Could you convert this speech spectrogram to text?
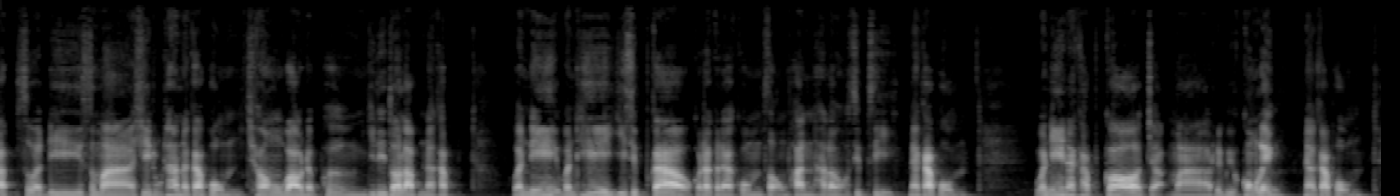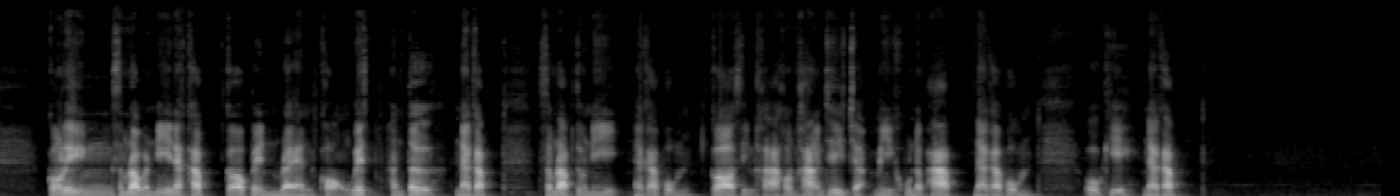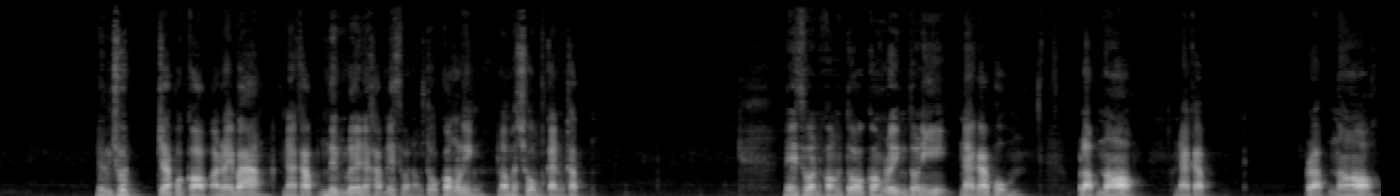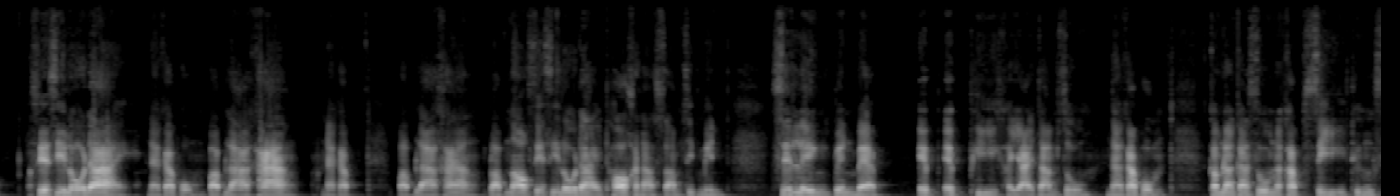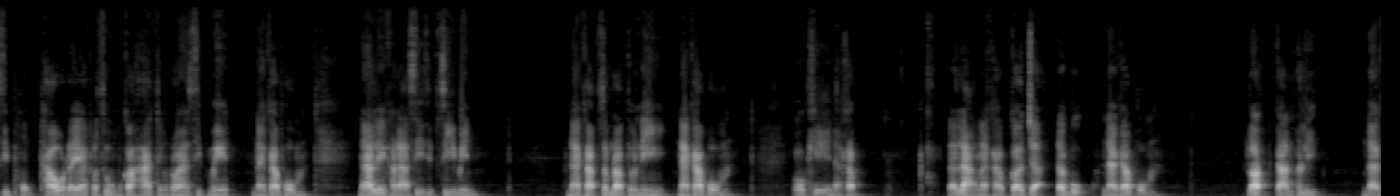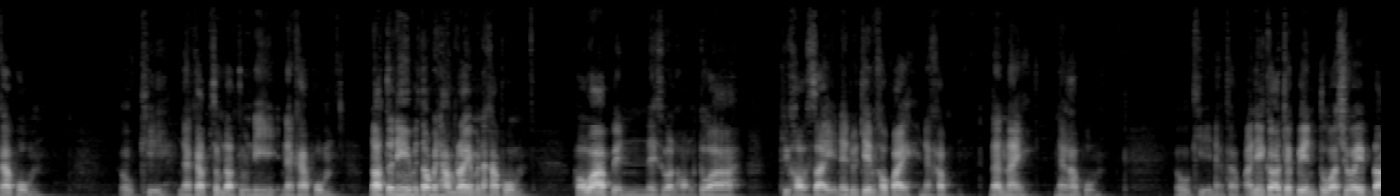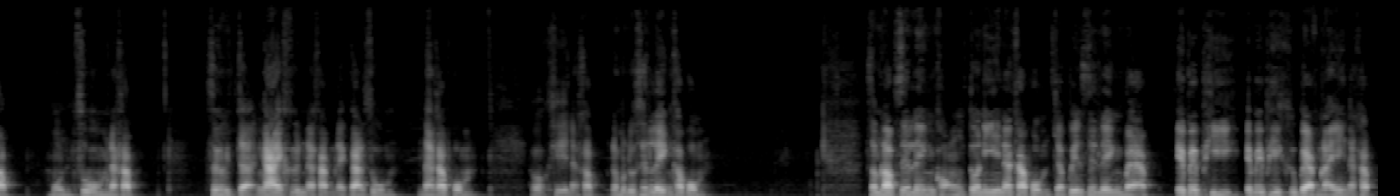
ครับ สวัสดีสมาชิกทุกท่านนะครับ ผมช่องวาวดับเพลิงยินดีต้อนรับนะครับ วันนี้วันที่ 29 กรกฎาคม 2564 นะครับผม วันนี้นะครับก็จะมารีวิวกล้องเล็งนะครับผมกล้องเล็งสำหรับวันนี้นะครับ ก็เป็นแบรนด์ของ West Hunter นะครับสำหรับตัวนี้นะครับผมก็สินค้าค่อนข้างที่จะมีคุณภาพนะครับผมโอเคนะครับหนึ่งชุด จะประกอบอะไรบ้างนะครับหนึ่งเลยนะครับ ในส่วนของตัวกล้องเล็งเรามาชมกันครับ ในส่วนของตัวกล้องเล็งตัวนี้นะครับผมปรับนอกนะครับ ปรับนอกเซตซีโร่ได้นะครับผมปรับหลาข้างนะครับ ปรับหลาข้าง ปรับนอกเซตซีโร่ได้ท่อขนาด 30 มิลเส้นเล็งเป็นแบบ FFP ขยายตามซูมนะครับผมกำลังการซูมนะครับ4ถึง16 เท่าระยะการซูมก็5ถึง150 เมตรนะครับผม หน้าเลนขนาด 44 มิลนะครับสำหรับตัวนี้นะครับผมโอเคนะครับ ด้านหลังนะครับก็จะระบุนะครับผมล็อตการผลิตนะครับผมโอเคนะครับสำหรับตัวนี้นะครับผมล็อตตัวนี้ไม่ต้องไปทำอะไรมันนะครับผม เพราะว่าเป็นในส่วนของตัวที่เขาใส่ไนโตรเจนเข้าไปนะครับ ด้านในนะครับผมโอเคนะครับ อันนี้ก็จะเป็นตัวช่วยปรับหมุนซูมนะครับ ซึ่งจะง่ายขึ้นนะครับในการซูมนะครับผม โอเคนะครับ เรามาดูเส้นเล็งครับผมสำหรับเส้นเล็งของตัวนี้นะครับ ผมจะเป็นเส้นเล็งแบบ FFP FFP คือแบบไหนนะครับ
